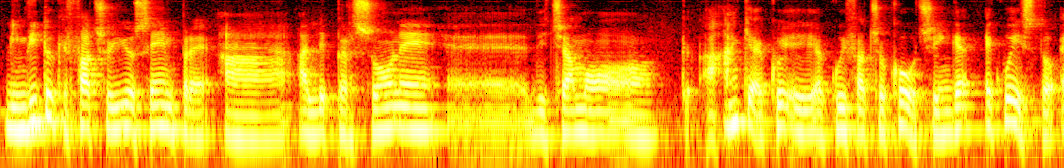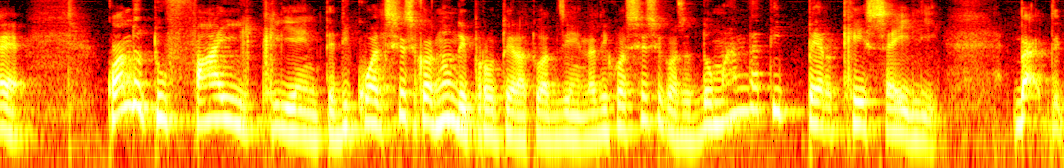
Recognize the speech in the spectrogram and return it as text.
l'invito che faccio io sempre a, alle persone eh, diciamo anche a cui, a cui faccio coaching è questo è quando tu fai il cliente di qualsiasi cosa, non dei prodotti della tua azienda, di qualsiasi cosa, domandati perché sei lì. Beh,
